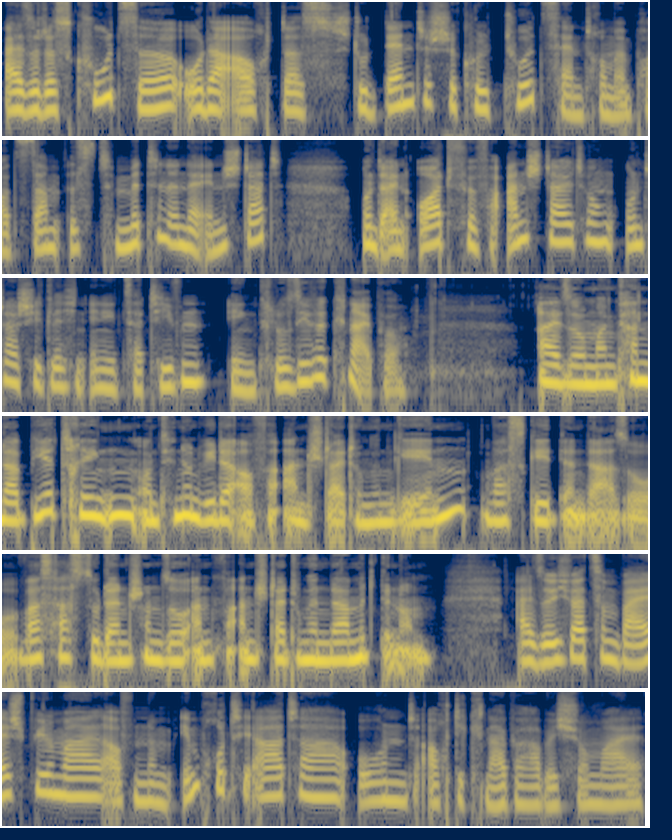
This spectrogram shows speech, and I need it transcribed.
Also das Kuze oder auch das Studentische Kulturzentrum in Potsdam ist mitten in der Innenstadt und ein Ort für Veranstaltungen unterschiedlichen Initiativen inklusive Kneipe. Also man kann da Bier trinken und hin und wieder auf Veranstaltungen gehen. Was geht denn da so? Was hast du denn schon so an Veranstaltungen da mitgenommen? Also ich war zum Beispiel mal auf einem Impro-Theater und auch die Kneipe habe ich schon mal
